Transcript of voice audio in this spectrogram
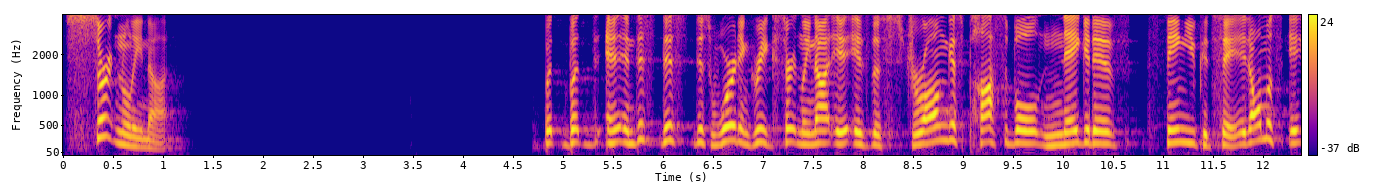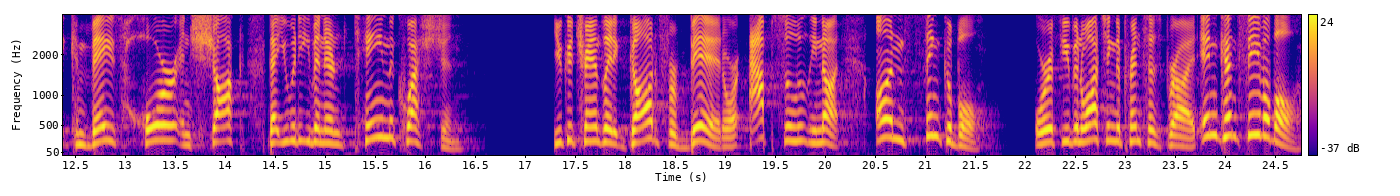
Certainly not. But, but and this, this, this word in Greek, certainly not, is the strongest possible negative thing you could say. It almost it conveys horror and shock that you would even entertain the question. You could translate it, God forbid, or absolutely not, unthinkable, or if you've been watching The Princess Bride, inconceivable.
